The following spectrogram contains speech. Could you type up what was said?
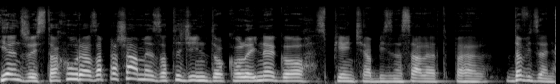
Jędrzej Stachura, zapraszamy za tydzień do kolejnego spięcia biznesalert.pl. Do widzenia.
